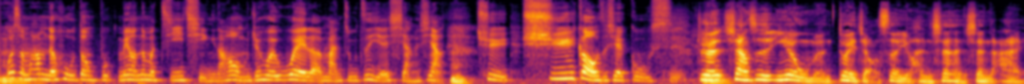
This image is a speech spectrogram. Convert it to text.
嗯为什么他们的互动不没有那么激情，然后我们就会为了满足自己的想象，嗯去虚构这些故事。就是像是因为我们对角色有很深很深的爱，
